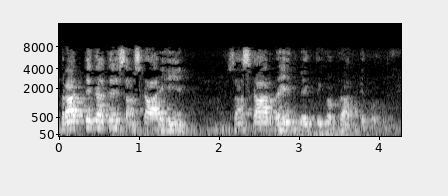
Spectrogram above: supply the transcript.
भ्रात्य कहते हैं संस्कारहीन। संस्कार रहित व्यक्ति को भ्रात्य बोलते हैं।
